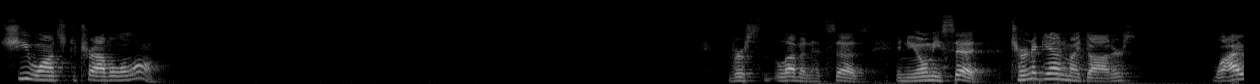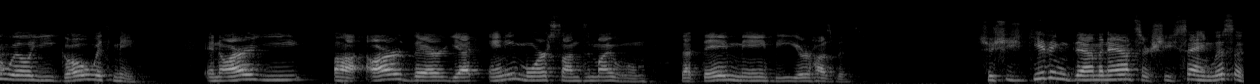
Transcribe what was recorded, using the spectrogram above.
she wants to travel along. Verse 11, it says, And Naomi said, Turn again, my daughters. Why will ye go with me? And are ye uh, are there yet any more sons in my womb that they may be your husbands. So she's giving them an answer. She's saying, Listen,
